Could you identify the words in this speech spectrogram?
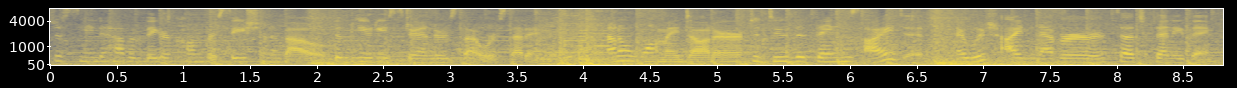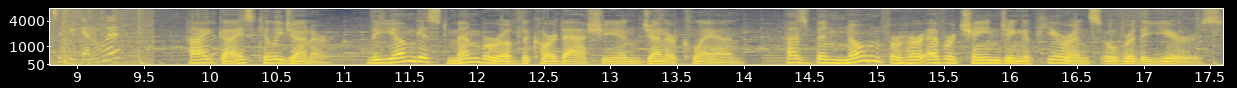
just need to have a bigger conversation about the beauty standards that we're setting. I don't want my daughter to do the things I did. I wish I'd never touched anything to begin with. Hi guys Kylie Jenner, the youngest member of the Kardashian Jenner clan, has been known for her ever-changing appearance over the years,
